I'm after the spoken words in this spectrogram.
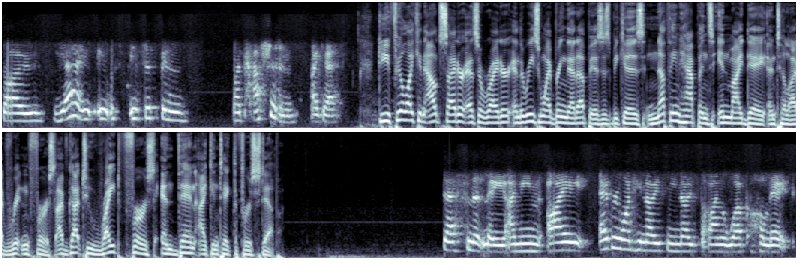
so yeah, it, it was. It's just been my passion, I guess. Do you feel like an outsider as a writer? And the reason why I bring that up is is because nothing happens in my day until I've written first. I've got to write first and then I can take the first step. Definitely. I mean, I everyone who knows me knows that I'm a workaholic.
